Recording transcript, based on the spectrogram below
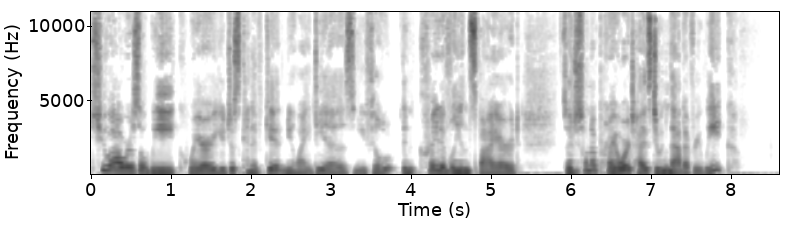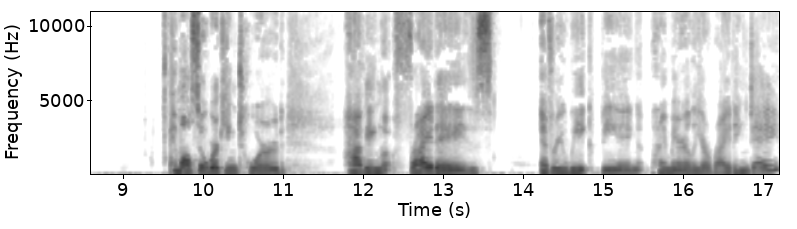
two hours a week where you just kind of get new ideas and you feel creatively inspired. So I just want to prioritize doing that every week. I'm also working toward having Fridays every week being primarily a writing day.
